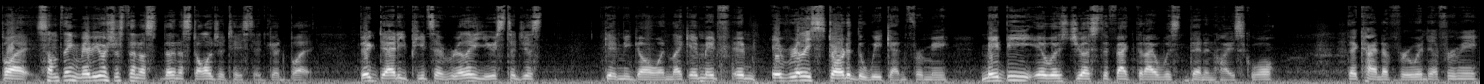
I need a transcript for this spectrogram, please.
but something maybe it was just the, the nostalgia tasted good. But Big Daddy pizza really used to just get me going. Like it made it, it really started the weekend for me. Maybe it was just the fact that I was then in high school that kind of ruined it for me.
